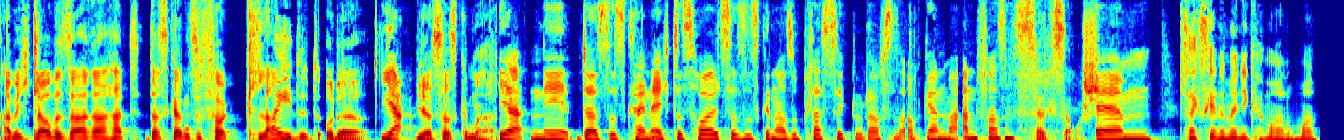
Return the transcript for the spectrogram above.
aber ich glaube, Sarah hat das Ganze verkleidet oder Ja. wie hast du das gemacht? Ja, nee, das ist kein echtes Holz, das ist genauso Plastik. Du darfst es auch gerne mal anfassen. Das ist halt sauschön. Ähm, Zeig's gerne mal in die Kamera nochmal.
